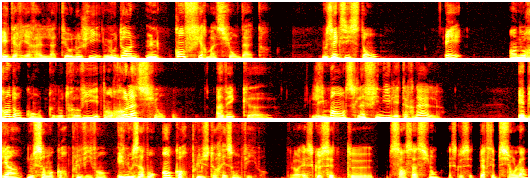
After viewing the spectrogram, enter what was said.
et derrière elle la théologie nous donne une confirmation d'être. Nous existons et en nous rendant compte que notre vie est en relation avec euh, l'immense, l'infini, l'éternel, eh bien, nous sommes encore plus vivants et nous avons encore plus de raisons de vivre. Alors, est-ce que cette euh, sensation, est-ce que cette perception-là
